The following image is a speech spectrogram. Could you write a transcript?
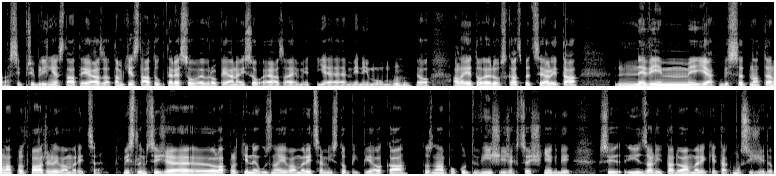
asi přibližně státy EASA. Tam těch států, které jsou v Evropě a nejsou EASA, je, je minimum. Uh-huh. Jo. Ale je to evropská specialita. Nevím, jak by se na ten lapl tvářili v Americe. Myslím si, že eh, lapl ti neuznají v Americe místo PPL, to znamená, pokud víš, že chceš někdy si jít zalítat do Ameriky, tak musíš jít do,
